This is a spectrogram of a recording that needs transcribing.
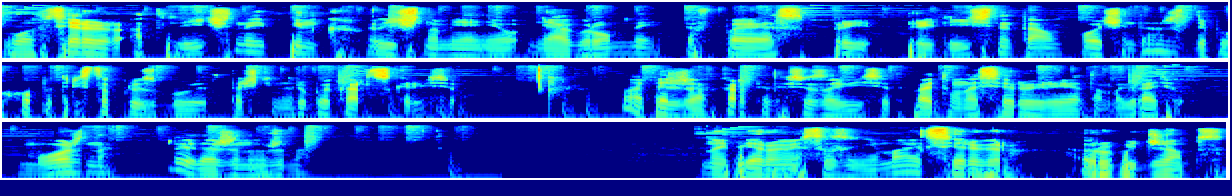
Вот, сервер отличный, пинг лично у меня не, не огромный, FPS при, приличный там, очень даже для бухопа 300 плюс будет, почти на любой карте, скорее всего. Ну, опять же, от карты это все зависит, поэтому на сервере там играть можно, ну и даже нужно. Ну и первое место занимает сервер Ruby Jumps.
